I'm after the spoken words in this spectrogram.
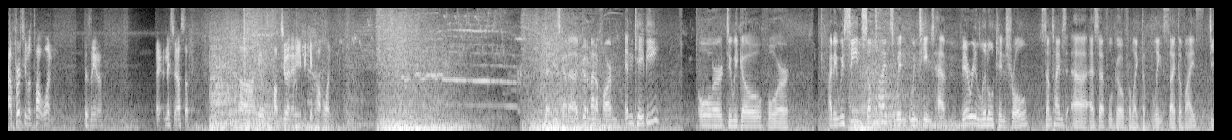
at first he was top one. With Lina. Like next to SF. Uh, he was top two, and then he became top one. He's got a good amount of farm. MKB? Or do we go for... I mean, we've seen sometimes when, when teams have very little control, sometimes uh, SF will go for like the blink sight device. Do,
